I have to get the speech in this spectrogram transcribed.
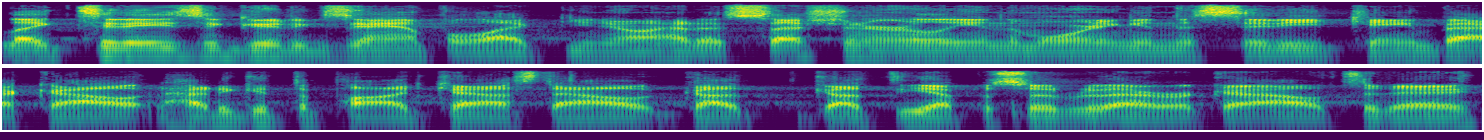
like today's a good example. Like, you know, I had a session early in the morning in the city, came back out, had to get the podcast out, got, got the episode with Erica out today,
